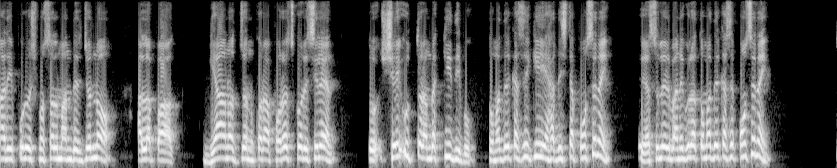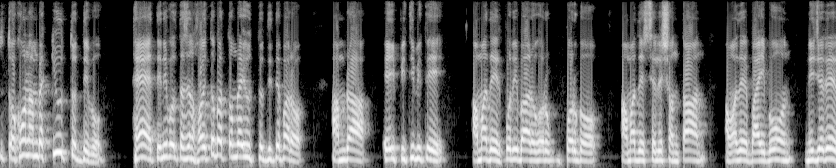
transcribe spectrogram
নারী, পুরুষ, মুসলমানদের জন্য আল্লাহ পাক জ্ঞান অর্জন করা ফরজ করেছিলেন। তো সেই উত্তর আমরা কি দিব? তোমাদের কাছে কি হাদিসটা পৌঁছে নাই? রাসূলের বাণীগুলো তোমাদের কাছে পৌঁছে নাই? তখন আমরা কি উত্তর দেব? হ্যাঁ তিনি বলতেছেন হয়তো বা তোমরা এই উত্তর দিতে পারো। আমরা এই পৃথিবীতে আমাদের পরিবার বর্গ, আমাদের ছেলে সন্তান, আমাদের ভাই বোন, নিজেদের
